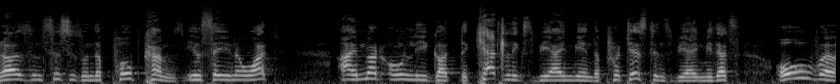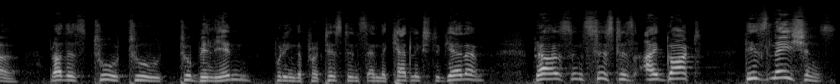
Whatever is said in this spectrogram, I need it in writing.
brothers and sisters, when the Pope comes, he'll say, you know what? I'm not only got the Catholics behind me and the Protestants behind me, that's over, brothers, two, two, two billion, putting the Protestants and the Catholics together. Brothers and sisters, I got these nations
